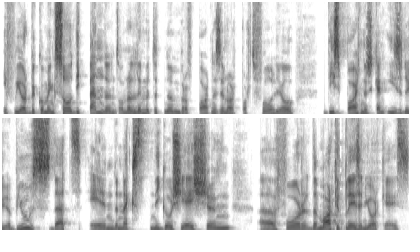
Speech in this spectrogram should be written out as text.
if we are becoming so dependent on a limited number of partners in our portfolio, these partners can easily abuse that in the next negotiation uh, for the marketplace in your case.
